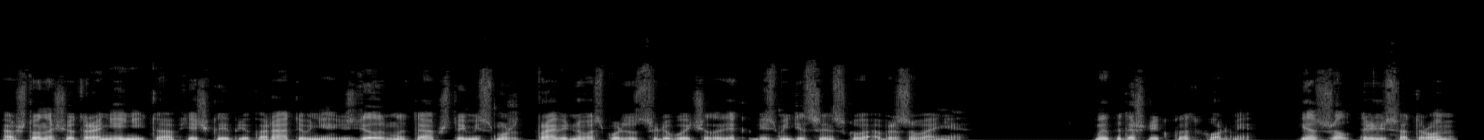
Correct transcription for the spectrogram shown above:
А что насчет ранений, то аптечка и препараты в ней сделаны так, что ими сможет правильно воспользоваться любой человек без медицинского образования. Мы подошли к платформе. Я сжал релисатрон,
